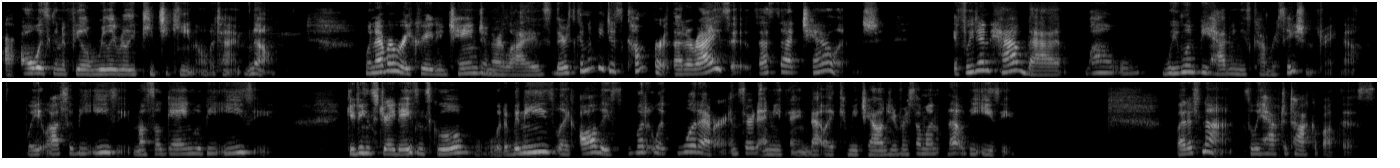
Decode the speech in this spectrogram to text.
are always going to feel really, really peachy keen all the time. No. Whenever we're creating change in our lives, there's going to be discomfort that arises. That's that challenge. If we didn't have that, well, we wouldn't be having these conversations right now. Weight loss would be easy, muscle gain would be easy. Getting straight A's in school would have been easy. Like all these, what like whatever, insert anything that like can be challenging for someone, that would be easy but it's not. So we have to talk about this.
